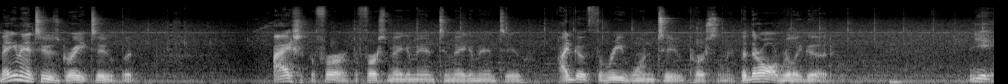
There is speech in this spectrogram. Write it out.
Mega Man 2 is great too, but I actually prefer the first Mega Man to Mega Man 2. I'd go 3, 1, 2 personally, but they're all really good. Yeah.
